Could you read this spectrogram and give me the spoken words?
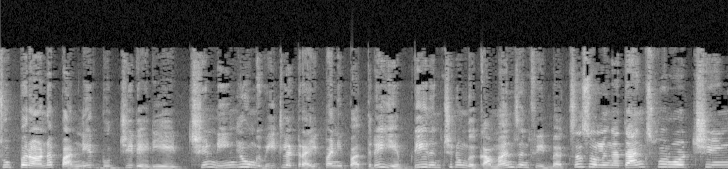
சூப்பரான பன்னீர் புர்ஜி ரெடி ஆயிடுச்சு. நீங்களும் உங்கள் வீட்டில் ட்ரை பண்ணி பார்த்துட்டு எப்படி இருந்துச்சுன்னு உங்கள் கமெண்ட்ஸ் அண்ட் ஃபீட்பேக்ஸை சொல்லுங்கள் தேங்க்ஸ் ஃபார் வாட்சிங்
